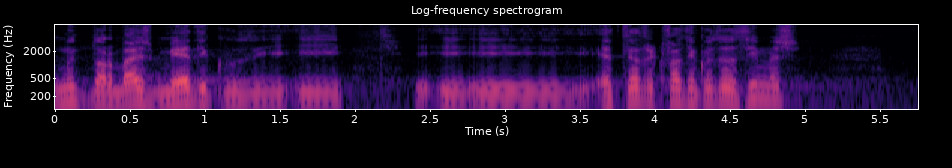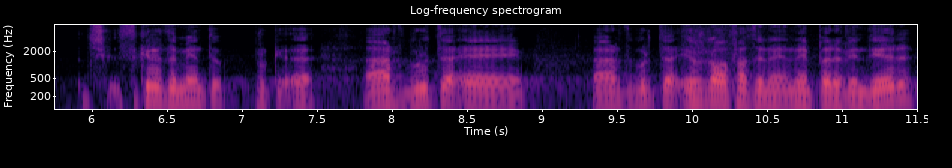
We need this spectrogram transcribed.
muito normais, médicos e, e, e, e etc, que fazem coisas assim, mas secretamente, porque a, a arte bruta é a arte bruta, eles não a fazem nem, para vender,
